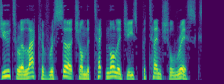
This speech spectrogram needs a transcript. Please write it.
due to a lack of research on the technology's potential risks,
